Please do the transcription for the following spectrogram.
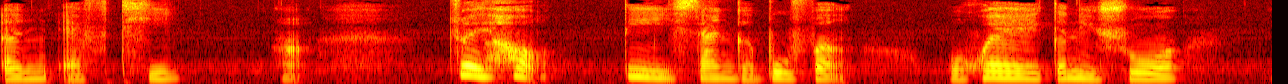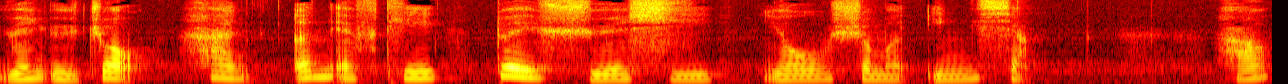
NFT 啊。最后第三个部分，我会跟你说元宇宙和 NFT 对学习有什么影响。好。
